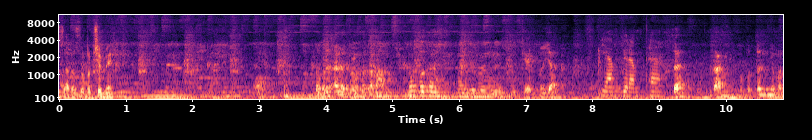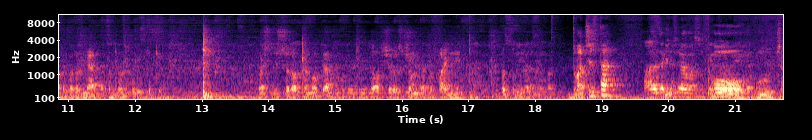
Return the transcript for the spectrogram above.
zaraz zobaczymy. O, dobre, ale trochę za mało. No to ten będzie wolniejszy. Okej, no jak? Ja wybieram te. Te? Tak? Bo, bo ten nie ma tego rozmiaru, ten rozmiar jest taki właśnie szeroka noga, to się rozciąga, to fajnie pasuje. Dwa czyste? Ale z jakimś rabasikiem. O, kurczę.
